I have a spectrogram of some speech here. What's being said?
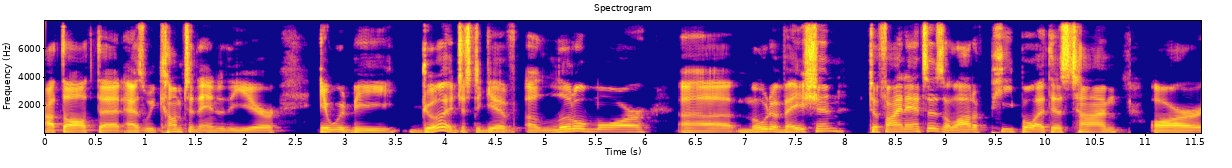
I thought that as we come to the end of the year, it would be good just to give a little more uh, motivation to finances. A lot of people at this time are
